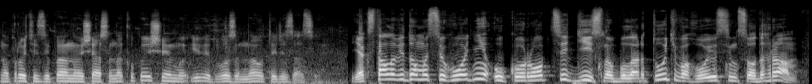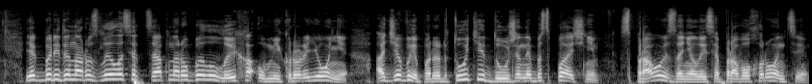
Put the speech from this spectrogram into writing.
на протязі певного часу накопичуємо і відвозимо на утилізацію. Як стало відомо сьогодні, у коробці дійсно була ртуть вагою 700 грам. Якби рідина розлилася, це б наробило лиха у мікрорайоні, адже випари ртуті дуже небезпечні. Справою зайнялися правоохоронці.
